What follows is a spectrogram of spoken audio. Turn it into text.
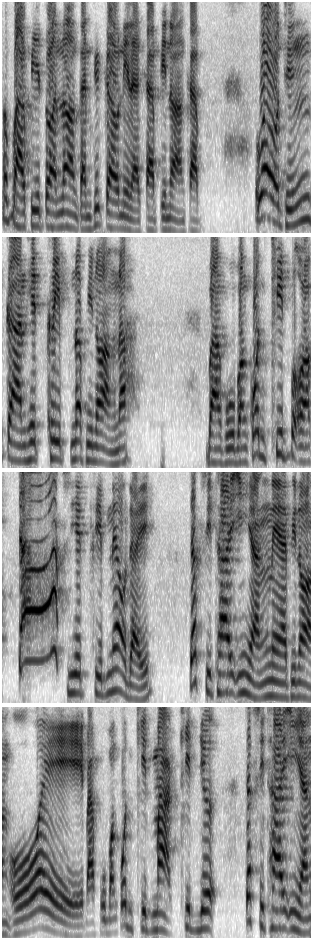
มาฝากพี่ตอนน้องกันคือเก่านี่แหละครับ พี่น้องครับว่าถึงการเฮ็ดคลิปเนาะพี่น้องเนาะบางผู้บางคนคิดบ่ออกจักสิเฮ็ดคลิปแนวใดจักสิทายอีหยังแหน่พี่น้อง โอ้ย บางผู้บางคนคิดมากคิดเยอะ จักสิทายอีหยัง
